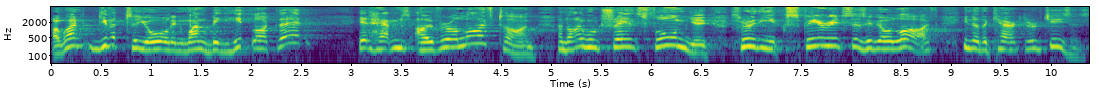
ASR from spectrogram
I won't give it to you all in one big hit like that. It happens over a lifetime, and I will transform you through the experiences of your life into the character of Jesus.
